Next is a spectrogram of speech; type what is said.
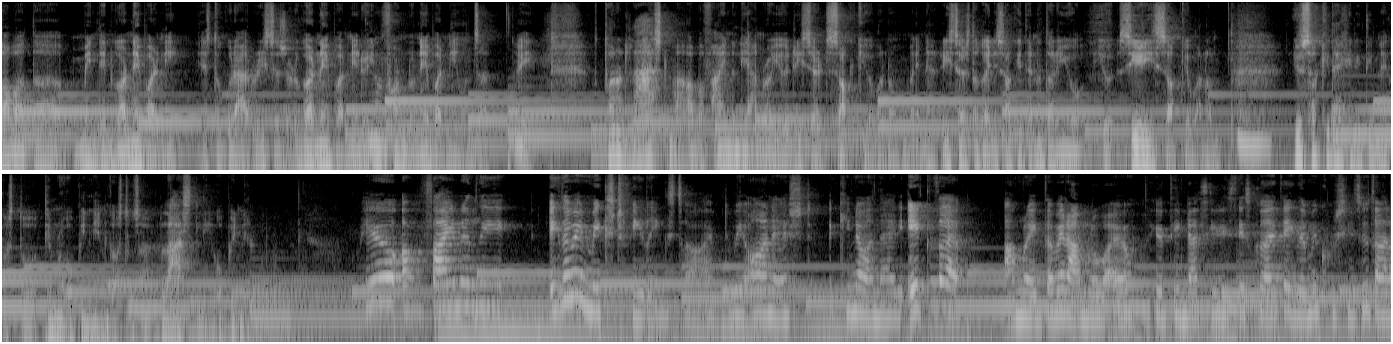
तब त मेन्टेन गर्नै पर्ने यस्तो कुराहरू रिसर्चहरू गर्नै पर्ने र इन्फर्म हुनै पर्ने हुन्छ। है। तर लास्टमा अब फाइनली हाम्रो यो रिसर्च सकियो भनौँ होइन? रिसर्च त कहिले सकिँदैन तर यो यो सिरिज सक्यो भनौँ। यो सकिँदाखेरि तिमीलाई कस्तो तिम्रो ओपिनियन कस्तो छ? लास्टली ओपिनियन मेरो अब फाइनली एकदमै मिक्स्ड फिलिङ्स छ। टु बी अनेस्ट किन भन्दाखेरि एक त हाम्रो एकदमै राम्रो भयो यो तिनवटा सिरिज त्यसको लागि चाहिँ एकदमै खुसी छु तर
